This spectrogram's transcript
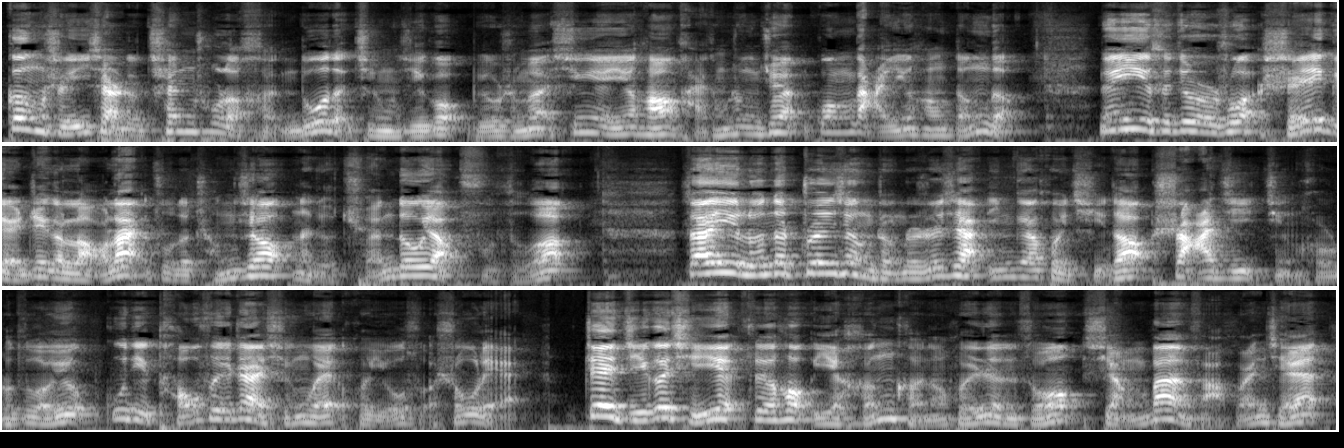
更是一下就牵出了很多的金融机构，比如什么兴业银行、海通证券、光大银行等等。那意思就是说，谁给这个老赖做的承销，那就全都要负责。在一轮的专项整治之下，应该会起到杀鸡儆猴的作用，估计逃废债行为会有所收敛。这几个企业最后也很可能会认怂，想办法还钱。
